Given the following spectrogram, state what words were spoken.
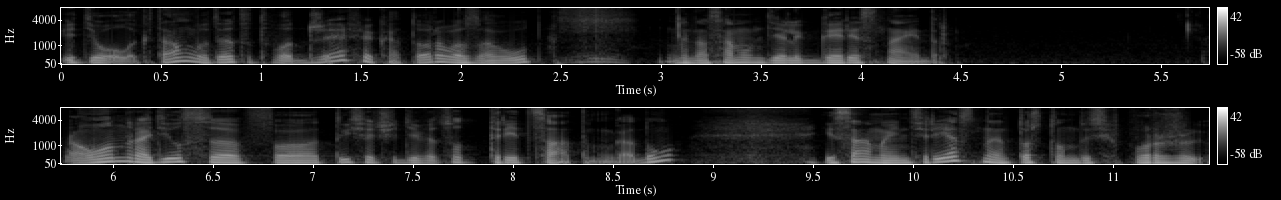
идеолог там вот этот вот Джеффи, которого зовут на самом деле Гэри Снайдер. Он родился в 1930 году, и самое интересное то, что он до сих пор жив.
